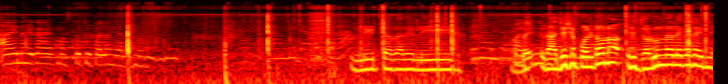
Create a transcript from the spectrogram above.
आहे ना हे काय मस्त तुपाला भरून लीड टाका रे लीड अबे, राजेश हे पलटव ना हे जडून राहिले का साईडने?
